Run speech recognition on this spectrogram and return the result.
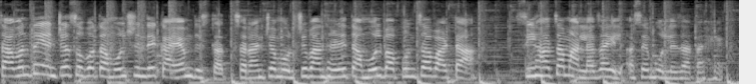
सावंत यांच्यासोबत अमोल शिंदे कायम दिसतात. सरांच्या मोर्चे बांधणीत अमोल बापूंचा वाटा सिंहाचा मानला जाईल असे बोलले जात आहे.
